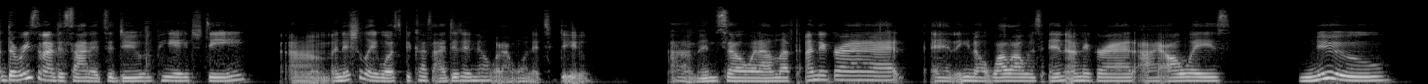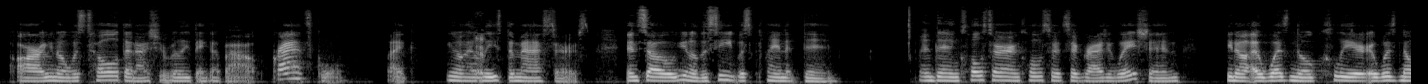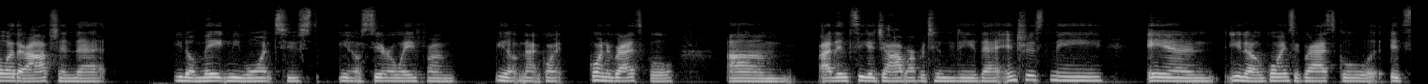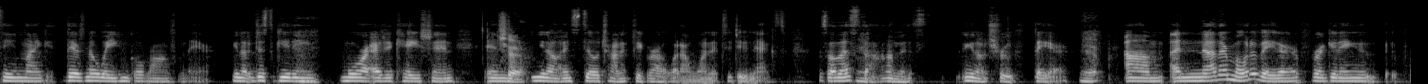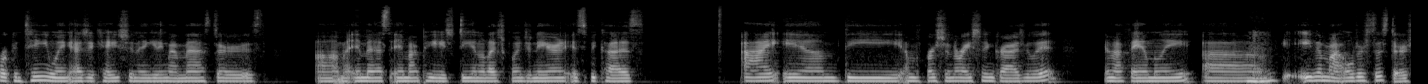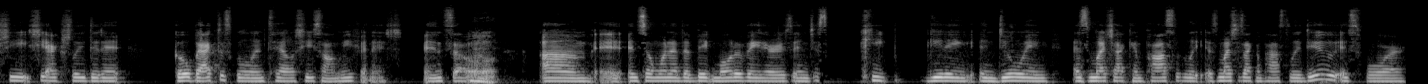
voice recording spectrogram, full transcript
the reason I decided to do a PhD um, initially was because I didn't know what I wanted to do. Um, and so when I left undergrad, and you know, while I was in undergrad, I always knew or, you know, was told that I should really think about grad school, like, you know, at yep. least the master's. And so, you know, the seed was planted then. And then closer and closer to graduation, you know, it was no clear, it was no other option that, you know, made me want to, you know, steer away from, you know, not going, going to grad school. Um, I didn't see a job opportunity that interests me and you know going to grad school it seemed like there's no way you can go wrong from there you know just getting mm. more education and sure. you know and still trying to figure out what i wanted to do next so that's yeah. the honest you know truth there yep. um, another motivator for getting for continuing education and getting my master's um, my ms and my phd in electrical engineering is because i am the i'm a first generation graduate in my family. Um, mm-hmm. Even my older sister, she she actually didn't go back to school until she saw me finish, and so mm-hmm. um, and, and so one of the big motivators and just keep getting and doing as much I can possibly as much as I can possibly do is for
